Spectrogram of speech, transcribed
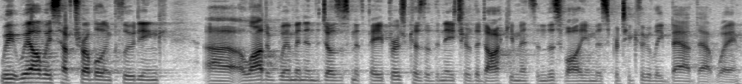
we, we always have trouble including uh, a lot of women in the Joseph Smith papers because of the nature of the documents, and this volume is particularly bad that way.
